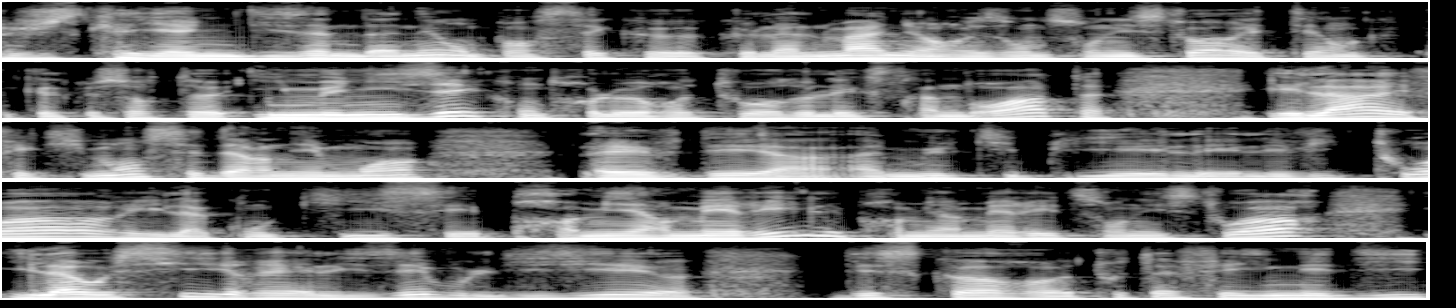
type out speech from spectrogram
Jusqu'à il y a une dizaine d'années, on pensait que, que l'Allemagne, en raison de son histoire, était en quelque sorte immunisée contre le retour de l'extrême droite. Et là, effectivement, ces derniers mois, l'AFD a, a multiplié les, les victoires. Il a conquis ses premières mairies, les premières mairies de son histoire. Il a aussi réalisé, vous le disiez, euh, des scores tout à fait inédits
